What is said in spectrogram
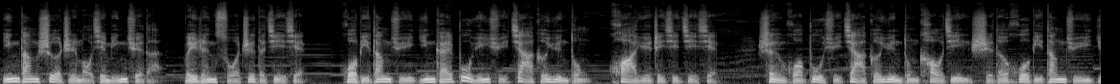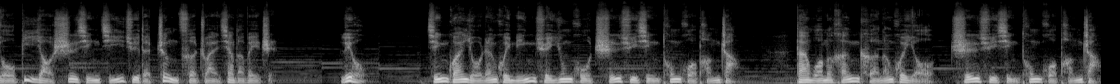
应当设置某些明确的、为人所知的界限。货币当局应该不允许价格运动跨越这些界限，甚或不许价格运动靠近使得货币当局有必要施行急剧的政策转向的位置。六，尽管有人会明确拥护持续性通货膨胀，但我们很可能会有持续性通货膨胀，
